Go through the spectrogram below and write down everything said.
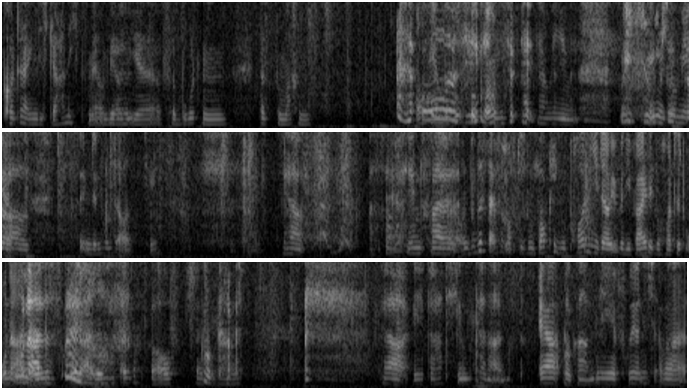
konnte eigentlich gar nichts mehr. Und wir haben ihr verboten, das zu machen. Oh, wir haben Besuch bekommen. süße Benjamin. Benjamin, Wie komm du her. aus? Ich muss eben den Hund ausziehen. Das. Ja, das war auf jeden Fall. Und du bist einfach auf diesem bockigen Pony da über die Weide gehottet, ohne, Ohne alles. alles. Ohne alles. Drauf. Einfach drauf. Oh Scheißegal. Gott. Ja, ey, da hatte ich irgendwie keine Angst. Ja, Vor gar nicht. nee, früher nicht, aber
